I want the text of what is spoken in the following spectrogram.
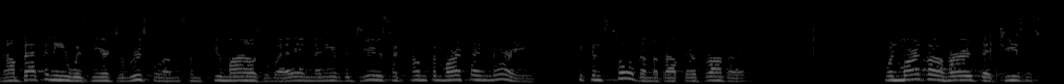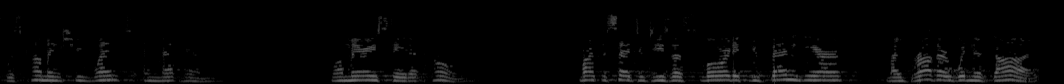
Now, Bethany was near Jerusalem, some two miles away, and many of the Jews had come to Martha and Mary to console them about their brother. When Martha heard that Jesus was coming, she went and met him, while Mary stayed at home. Martha said to Jesus, Lord, if you've been here, my brother wouldn't have died.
